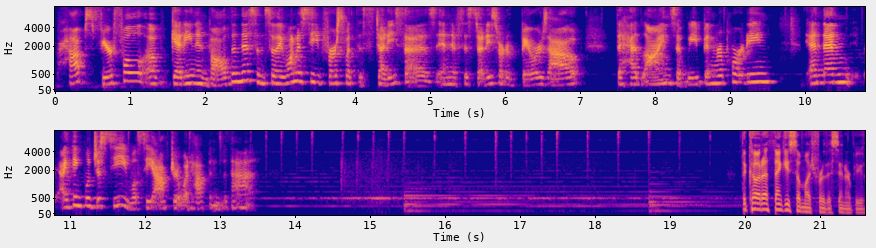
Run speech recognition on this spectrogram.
perhaps fearful of getting involved in this. And so they want to see first what the study says. And if the study sort of bears out the headlines that we've been reporting. And then I think we'll just see. We'll see after what happens with that. Dakota, thank you so much for this interview.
